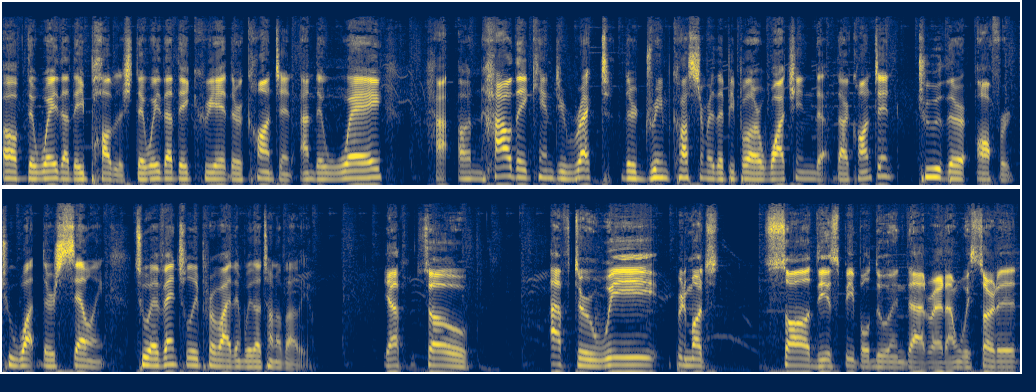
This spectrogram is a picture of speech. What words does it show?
of the way that they publish, the way that they create their content, and the way ho- on how they can direct their dream customer that people are watching th- that content to their offer, to what they're selling, to eventually provide them with a ton of value. Yeah. So after we pretty much saw these people doing that, right, and we started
